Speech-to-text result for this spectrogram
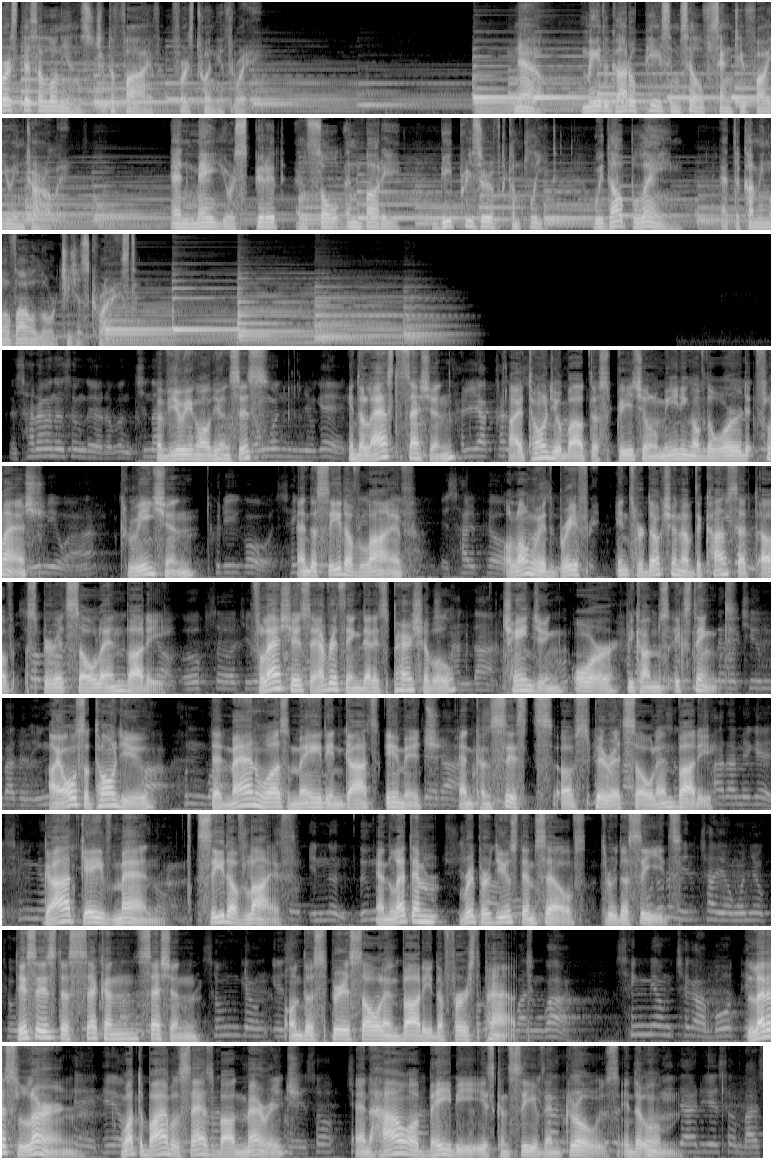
1 Thessalonians chapter 5, verse 23. Now, may the God of peace himself sanctify you entirely, and may your spirit and soul and body be preserved complete, without blame, at the coming of our Lord Jesus Christ. Viewing audiences, in the last session, I told you about the spiritual meaning of the word flesh, creation, and the seed of life, along with brief introduction of the concept of spirit, soul, and body. Flesh is everything that is perishable, changing, or becomes extinct. I also told you that man was made in God's image and consists of spirit, soul, and body. God gave man seed of life and let them reproduce themselves through the seeds. This is the second session on the spirit, soul, and body, the first part. Let us learn what the Bible says about marriage and how a baby is conceived and grows in the womb.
